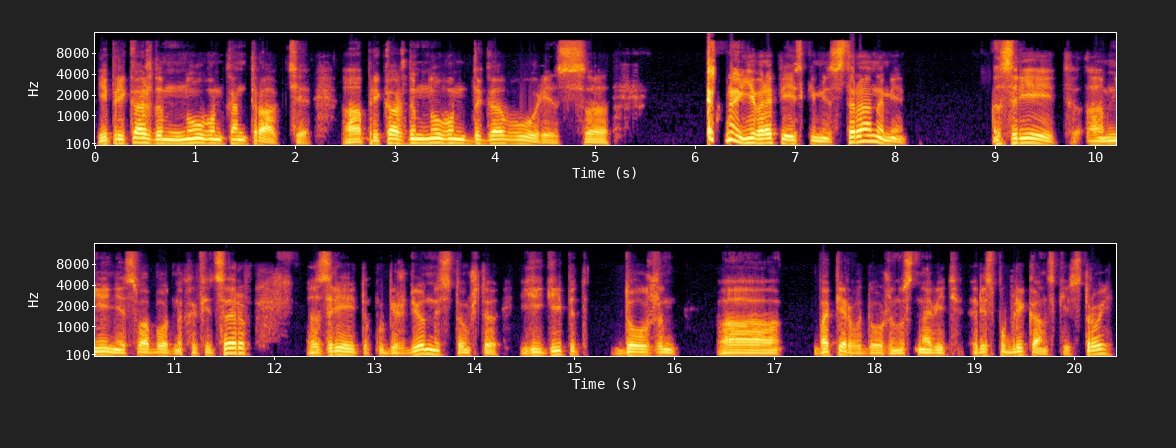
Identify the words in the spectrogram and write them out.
и при каждом новом контракте, а, при каждом новом договоре с европейскими странами зреет а, мнение свободных офицеров, зреет их убежденность в том, что Египет должен, во-первых, должен установить республиканский строй,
